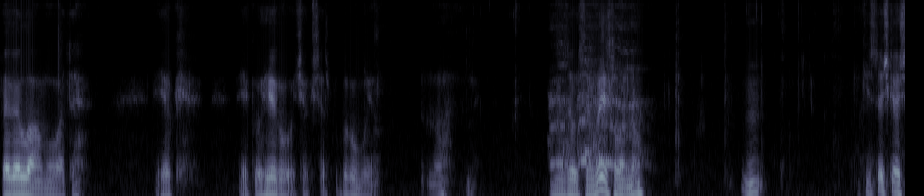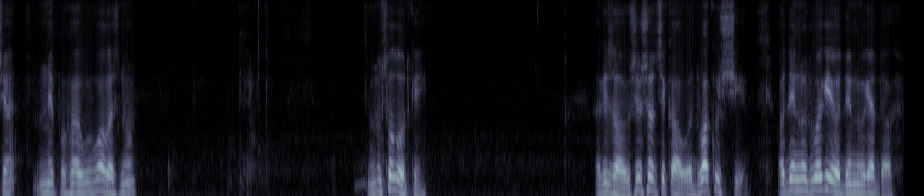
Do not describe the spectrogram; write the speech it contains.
переламувати, як, як огірочок. Зараз спробуємо. Ну, не зовсім вийшло, ну. Кісточка ще не погравувалась, ну. Ну, солодкий. Різав. Ще що цікаво, два кущі. Один у дворі, один у рядах.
